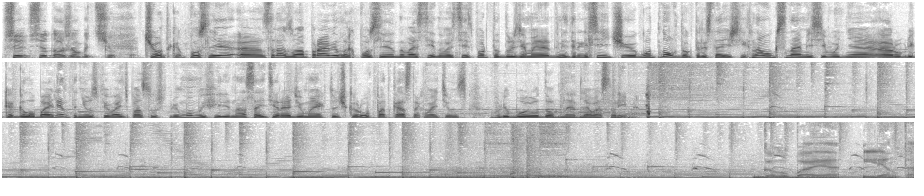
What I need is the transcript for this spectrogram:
Все, все должно быть четко. Четко. После э, сразу о правилах, после новостей, новостей спорта, друзья мои, Дмитрий Алексеевич Гутнов, доктор исторических наук, с нами сегодня э, рубрика «Голубая лента». Не успевайте послушать в прямом эфире на сайте радиомаяк.ру, подкастах в iTunes в любое удобное для вас время. Голубая лента.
